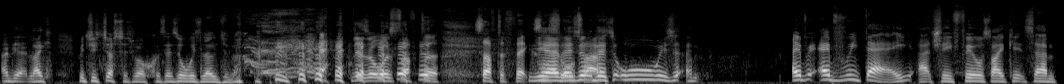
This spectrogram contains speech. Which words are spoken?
I, yeah, like which is just as well because there's always loads of them There's always stuff to stuff to fix. yeah there's, sort out. there's always um, every every day actually feels like it's um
